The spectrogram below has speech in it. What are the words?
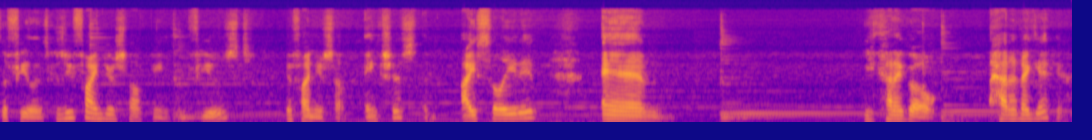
the feelings because you find yourself being confused, you find yourself anxious and isolated, and you kind of go, How did I get here?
